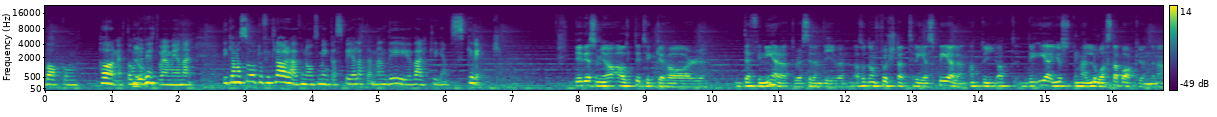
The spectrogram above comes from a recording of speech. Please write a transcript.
bakom hörnet, om Ja. du vet vad jag menar. Det kan vara svårt att förklara det här för någon som inte har spelat det, men det är verkligen skräck. Det är det som jag alltid tycker har definierat Resident Evil. Alltså de första tre spelen. Att, du, att det är just de här låsta bakgrunderna.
